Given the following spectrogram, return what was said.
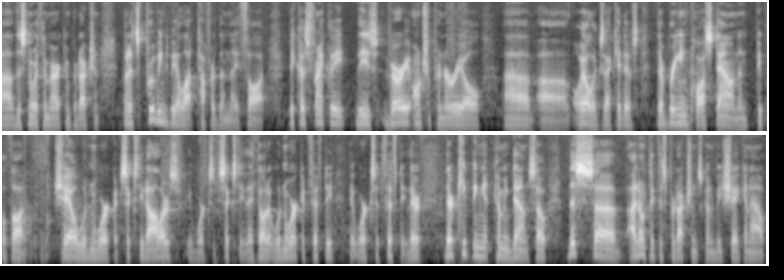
uh, this North American production. But it's proving to be a lot tougher than they thought because, frankly, these very entrepreneurial uh, uh, oil executives, they're bringing costs down. And people thought shale wouldn't work at $60. It works at 60. They thought it wouldn't work at 50. It works at 50. They're, they're keeping it coming down. So this, uh, I don't think this production is going to be shaken out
